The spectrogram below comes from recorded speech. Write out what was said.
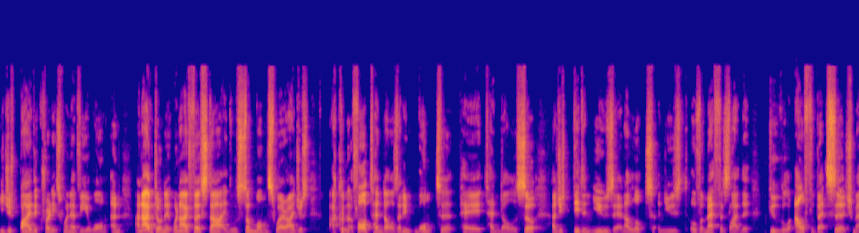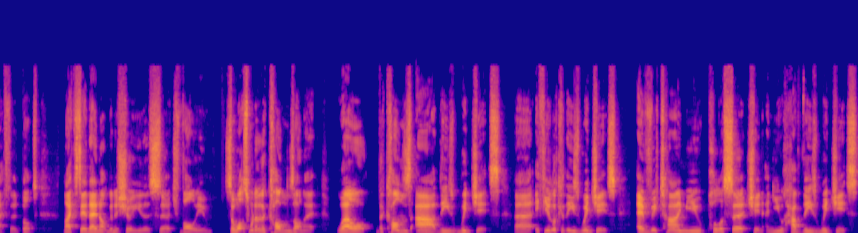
You just buy the credits whenever you want. And and I've done it. When I first started, there was some months where I just I couldn't afford ten dollars. I didn't want to pay ten dollars, so I just didn't use it. And I looked and used other methods like the Google Alphabet search method. But like I say, they're not going to show you the search volume. So what's one of the cons on it? Well, the cons are these widgets. Uh, if you look at these widgets, every time you pull a search in and you have these widgets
